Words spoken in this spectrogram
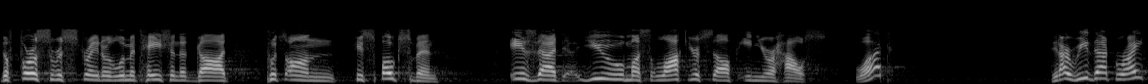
The first restraint or limitation that God puts on his spokesman is that you must lock yourself in your house. What? Did I read that right?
